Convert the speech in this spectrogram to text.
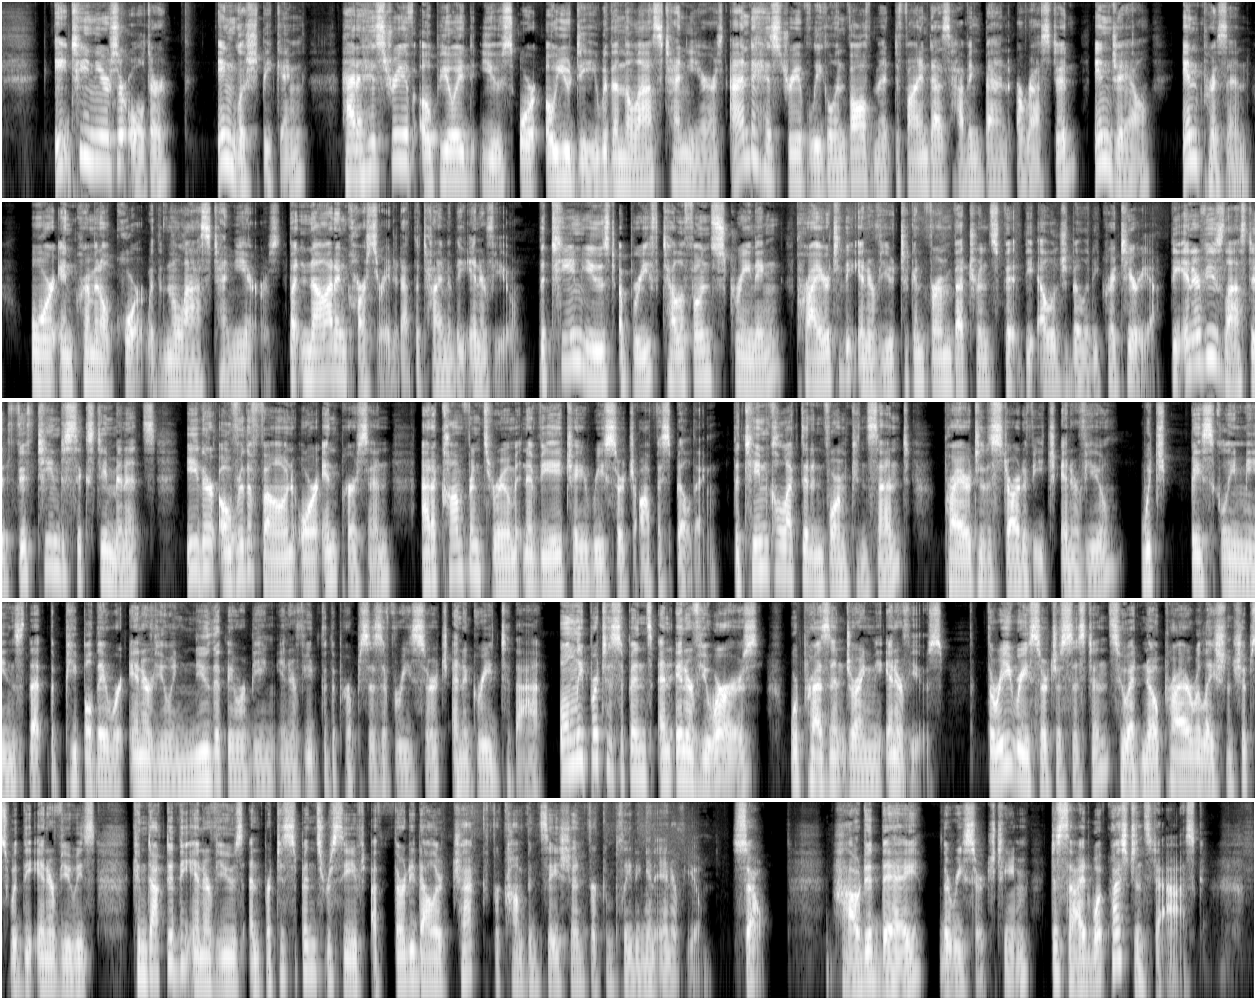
18 years or older, English speaking, had a history of opioid use or OUD within the last 10 years, and a history of legal involvement defined as having been arrested, in jail, in prison, or in criminal court within the last 10 years, but not incarcerated at the time of the interview. The team used a brief telephone screening prior to the interview to confirm veterans fit the eligibility criteria. The interviews lasted 15 to 60 minutes, either over the phone or in person, at a conference room in a VHA research office building. The team collected informed consent prior to the start of each interview, which basically means that the people they were interviewing knew that they were being interviewed for the purposes of research and agreed to that. Only participants and interviewers were present during the interviews. Three research assistants who had no prior relationships with the interviewees conducted the interviews, and participants received a $30 check for compensation for completing an interview. So, how did they, the research team, decide what questions to ask?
